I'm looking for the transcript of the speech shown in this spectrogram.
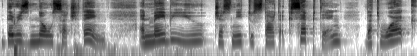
there is no such thing. And maybe you just need to start accepting that work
